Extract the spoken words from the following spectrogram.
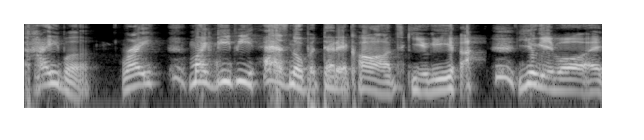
Kaiba, right? My DP has no pathetic cards, Yugi. Yugi boy,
